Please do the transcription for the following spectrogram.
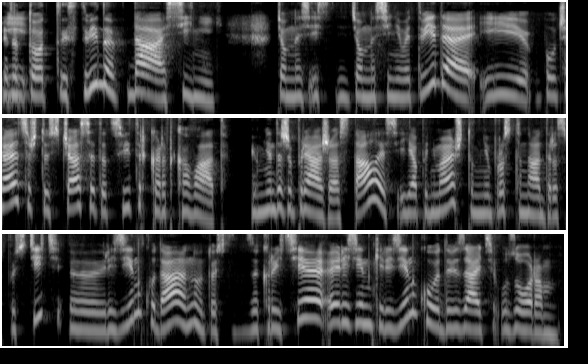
Это и... тот из твида? Да, синий темно-синего твида, и получается, что сейчас этот свитер коротковат. И у меня даже пряжа осталась, и я понимаю, что мне просто надо распустить э, резинку, да, ну, то есть закрытие резинки, резинку, довязать узором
